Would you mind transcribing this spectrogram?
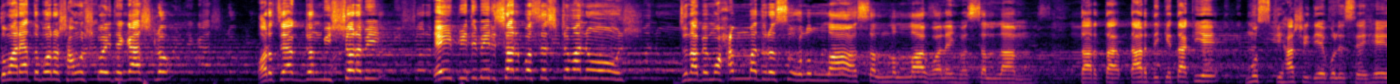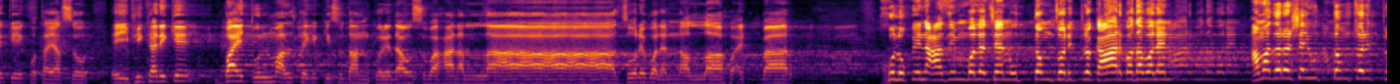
তোমার এত বড় সাহস কই থেকে আসলো? অথচ একজন বিশ্বরবি এই পৃথিবীর সর্বশ্রেষ্ঠ মানুষ, জুনাবে মোহাম্মদ রসুল্লাহ সাল্লাহ আলহিহাসাল্লাম তার তার দিকে তাকিয়ে মুস্কি হাসি দিয়ে বলেছে, হে কে, কোথায় আসো এই ভিখারিকে বাইতুল মাল থেকে কিছু দান করে দাও সুবাহান আল্লাহ জোরে বলেন, আল্লাহ একবার খুলুকিন আজিম বলেছেন, উত্তম চরিত্র কার কথা বলেন? আমাদেরও সেই উত্তম চরিত্র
